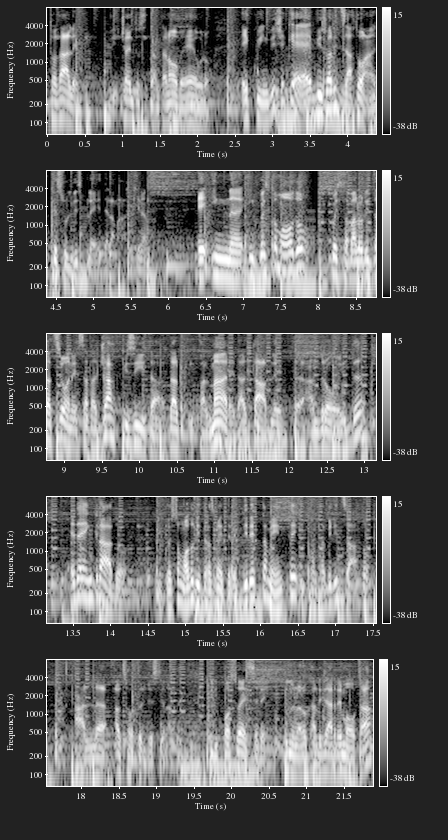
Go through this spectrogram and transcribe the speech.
totale di 179 euro e 15 che è visualizzato anche sul display della macchina. E in, in questo modo questa valorizzazione è stata già acquisita dal palmare, dal tablet Android ed è in grado in questo modo di trasmettere direttamente il contabilizzato al, al software gestionale. Quindi posso essere in una località remota,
